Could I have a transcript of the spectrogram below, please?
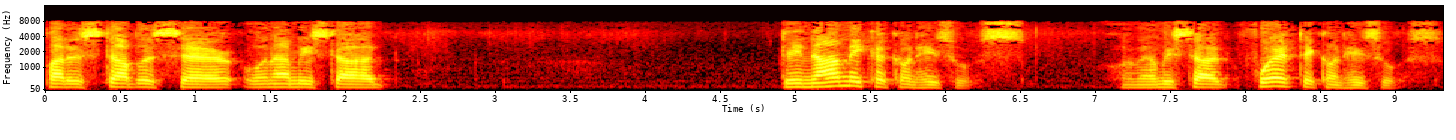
Para establecer una amistad dinámica con Jesús, una amistad fuerte con Jesús.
